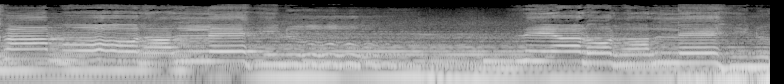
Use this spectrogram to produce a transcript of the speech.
Chamol Aleinu Ve'alol Aleinu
